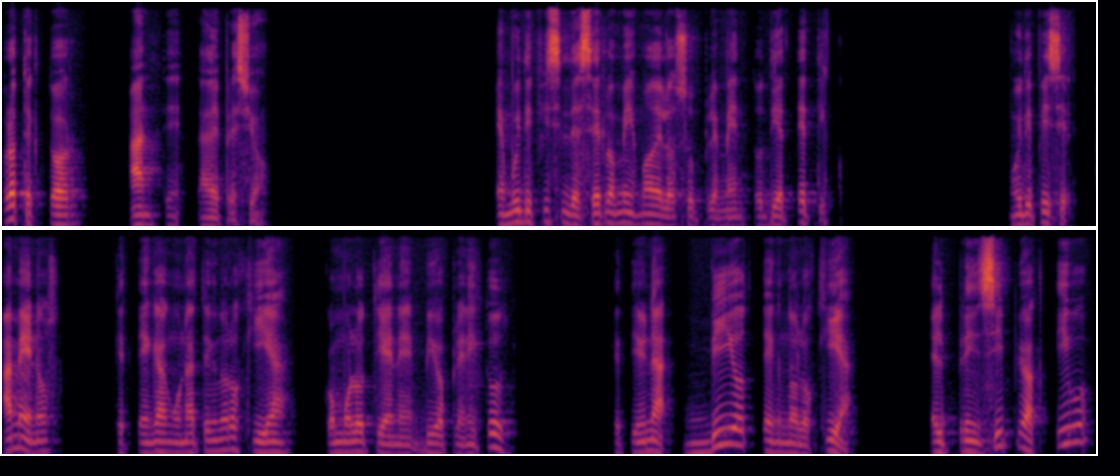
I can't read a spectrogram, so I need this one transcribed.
protector ante la depresión. Es muy difícil decir lo mismo de los suplementos dietéticos. Muy difícil, a menos que tengan una tecnología como lo tiene Bioplenitud. que tiene una biotecnología. El principio activo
